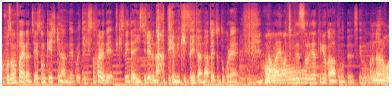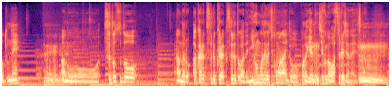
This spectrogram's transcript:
保存ファイルが JSON 形式なんでこれテキストファイルでテキストデータいじれるなっていうのに気づいたんで後でちょっとこれ 名前は直接それでやってみようかなと思ってるんですけどもなるほどね。えーあのつどつどなんだろう明るくする暗くするとかで日本語で打ち込まないと今度は逆に自分が忘れるじゃないですか。うん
